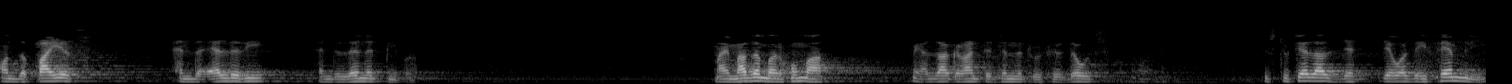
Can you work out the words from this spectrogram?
on the pious and the elderly and the learned people. My mother Marhuma May Allah grant the Jannatul those, Used to tell us that there was a family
